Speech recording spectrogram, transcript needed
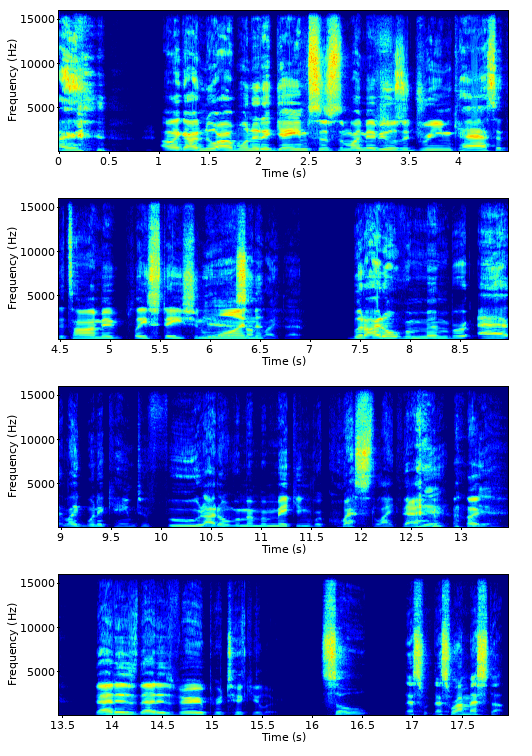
I, I like I knew I wanted a game system, like maybe it was a Dreamcast at the time, maybe PlayStation Yeah, One. something like that. but I don't remember at like when it came to food, I don't remember making requests like that. Yeah, Like, yeah. That is that is very particular. So that's that's where I messed up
